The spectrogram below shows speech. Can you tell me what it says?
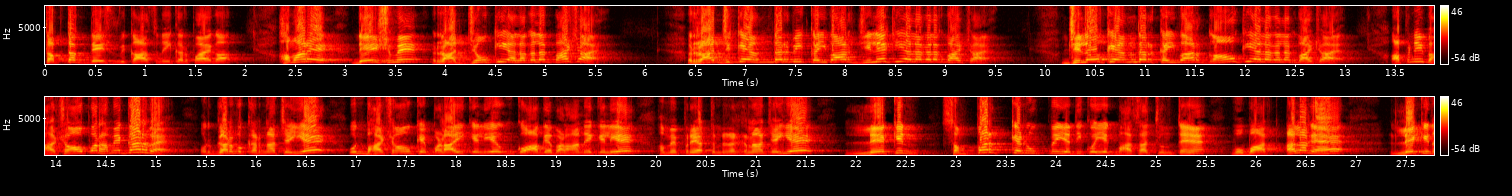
तब तक देश विकास नहीं कर पाएगा। हमारे देश में राज्यों की अलग अलग भाषा है। राज्य के अंदर भी कई बार ज़िले की अलग अलग भाषा है। जिलों के अंदर कई बार गाँव की अलग अलग भाषा है। अपनी भाषाओं पर हमें गर्व है और गर्व करना चाहिए उन भाषाओं के बढ़ाई के लिए, उनको आगे बढ़ाने के लिए हमें प्रयत्न रखना चाहिए। लेकिन संपर्क के रूप में यदि कोई एक भाषा चुनते हैं, वो बात अलग है, लेकिन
